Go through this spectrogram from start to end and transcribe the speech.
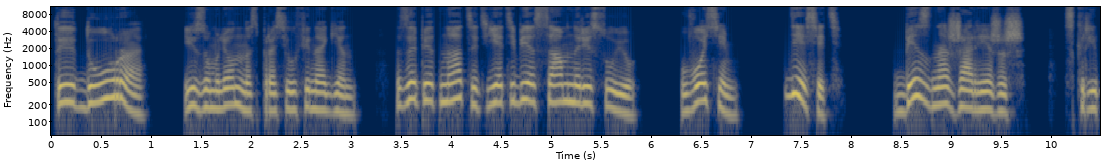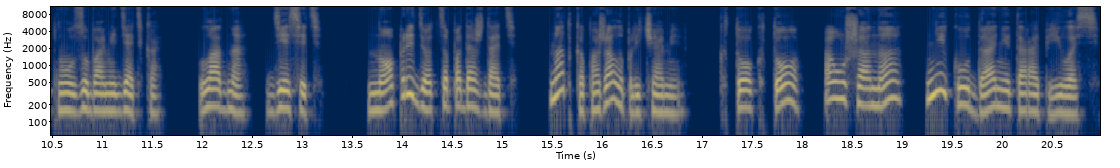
Ты дура? изумленно спросил Финоген. За пятнадцать я тебе сам нарисую. Восемь. Десять. Без ножа режешь, скрипнул зубами дядька. Ладно, десять. Но придется подождать. Натка пожала плечами. Кто-кто, а уж она никуда не торопилась.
